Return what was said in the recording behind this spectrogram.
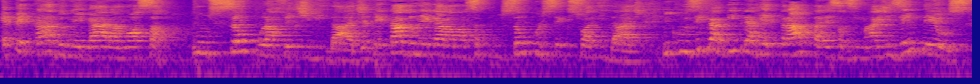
É pecado negar a nossa pulsão por afetividade, é pecado negar a nossa pulsão por sexualidade. Inclusive a Bíblia retrata essas imagens em Deus.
